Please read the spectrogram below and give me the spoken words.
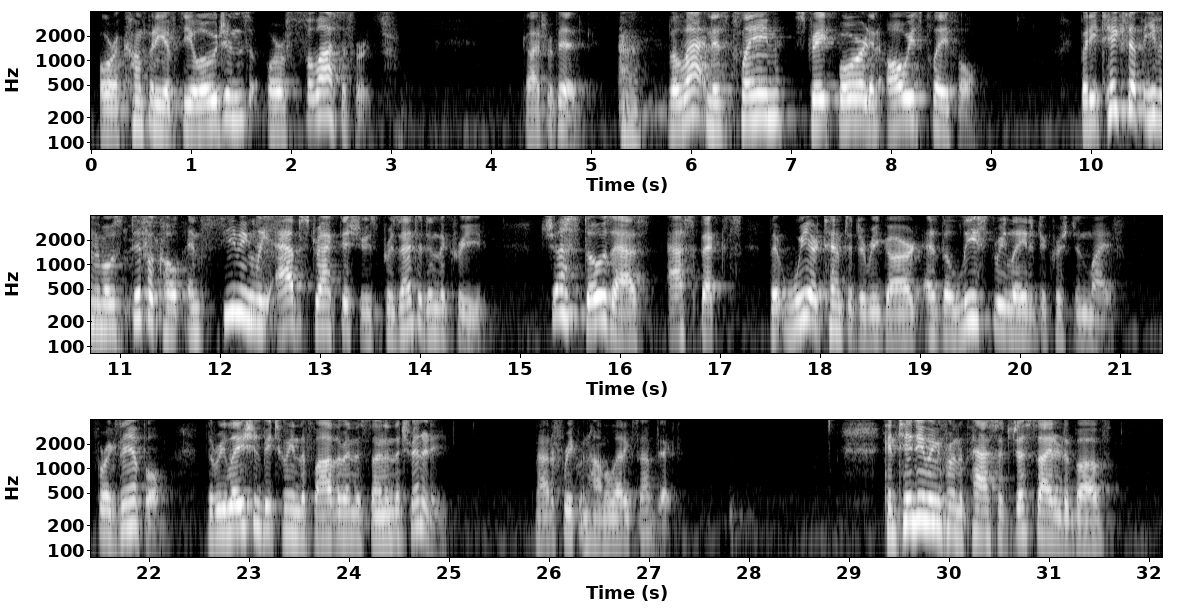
or a company of theologians or philosophers. God forbid. The Latin is plain, straightforward, and always playful. But he takes up even the most difficult and seemingly abstract issues presented in the Creed, just those as aspects that we are tempted to regard as the least related to Christian life. For example, the relation between the Father and the Son and the Trinity, not a frequent homiletic subject. Continuing from the passage just cited above,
